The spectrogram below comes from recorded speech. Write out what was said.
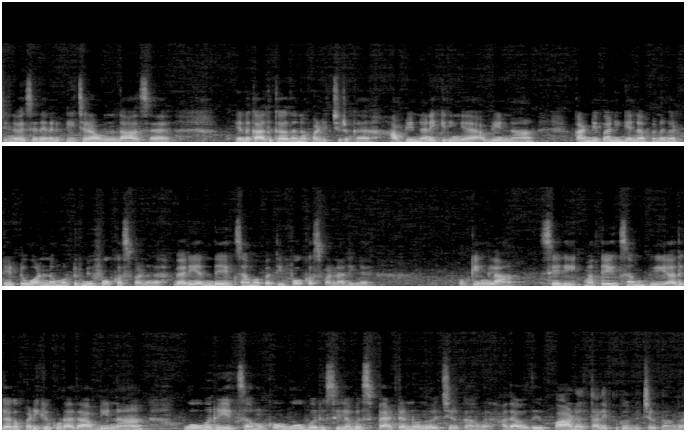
சின்ன வயசுலேருந்து எனக்கு டீச்சர் ஆகணும் தான் ஆசை. எனக்கு அதுக்காக தான் நான் படிச்சிருக்கேன் அப்படின்னு நினைக்கிறீங்க அப்படின்னா கண்டிப்பாக நீங்கள் என்ன பண்ணுங்கள் டெட்டு ஒன்றை மட்டுமே ஃபோக்கஸ் பண்ணுங்கள் வேறு எந்த எக்ஸாமை பற்றியும் ஃபோக்கஸ் பண்ணாதீங்க. ஓகேங்களா சரி மற்ற எக்ஸாமுக்கு அதுக்காக படிக்கக்கூடாதா அப்படின்னா ஒவ்வொரு எக்ஸாமுக்கும் ஒவ்வொரு சிலபஸ் பேட்டர்ன் ஒன்று வச்சுருக்காங்க. அதாவது பாட தலைப்புகள் வச்சுருக்காங்க.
